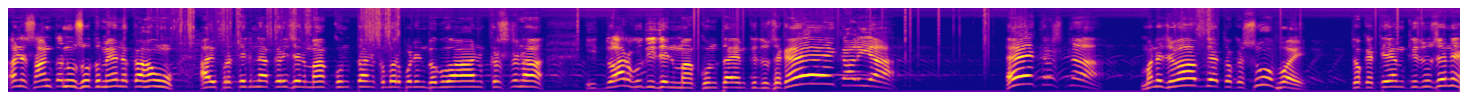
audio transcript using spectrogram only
અને શાંતનું સુત મેં કહાઉં. આવી પ્રતિજ્ઞા કરી છે ને માં કુંતાને ખબર પડીને ભગવાન કૃષ્ણના એ દ્વાર સુધી જઈને માં કુંતા એમ કીધું છે કે, હે કાળિયા, હે કૃષ્ણ, મને જવાબ દે તો કે શું હોય તો કે તેમ કીધું છે ને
